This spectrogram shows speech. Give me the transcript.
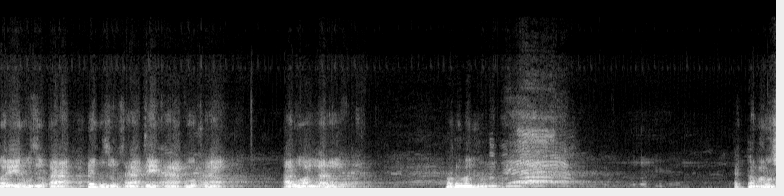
করে, এ হুজুর খারাপ, এ হুজুর খারাপ যে খারাপ, ও খারাপ, আর ও। কথা একটা মানুষ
